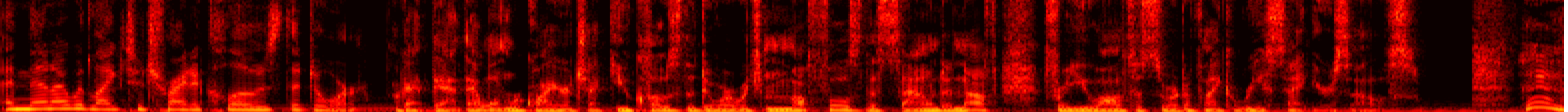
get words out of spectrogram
and then I would like to try to close the door. Okay, that, that won't require a check. You close the door, which muffles the sound enough for you all to sort of like reset yourselves. Whew,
